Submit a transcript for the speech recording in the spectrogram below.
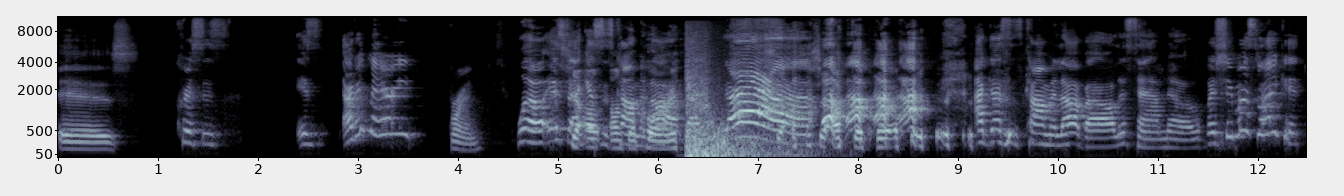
his Kris is is are they married? Friend. Well, it's I guess it's Uncle common Corey. law. but- Ah! I guess it's common law by all this time, no. But she must like it.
